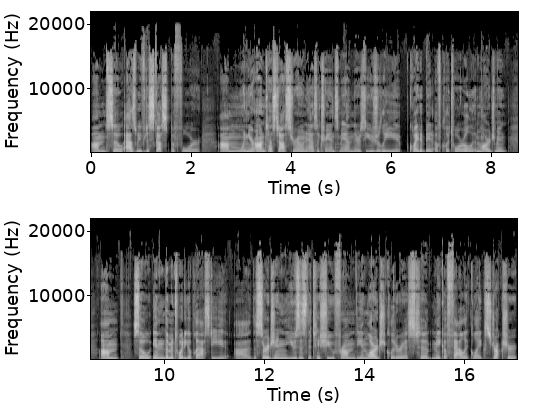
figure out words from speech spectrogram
Um, so, as we've discussed before, um, when you're on testosterone as a trans man, there's usually quite a bit of clitoral enlargement. Um, so, in the metoidioplasty, uh, the surgeon uses the tissue from the enlarged clitoris to make a phallic like structure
